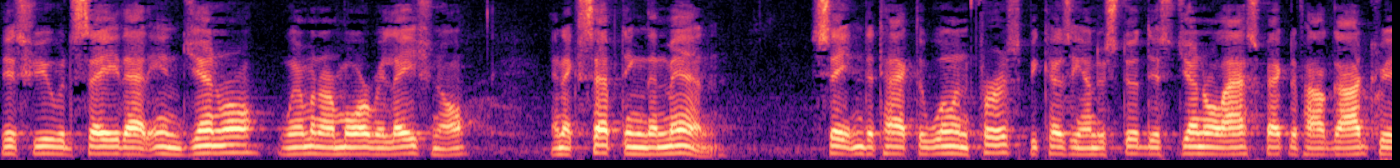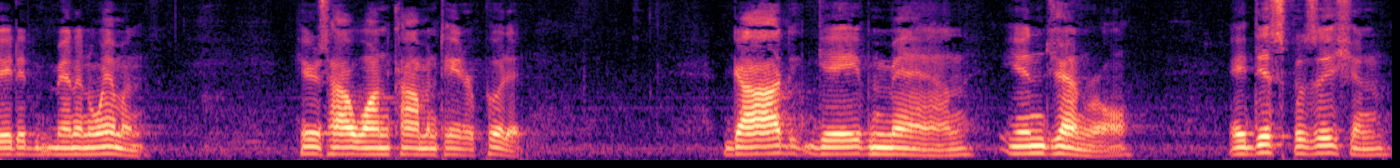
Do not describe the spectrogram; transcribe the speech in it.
This view would say that in general, women are more relational and accepting than men. Satan attacked the woman first because he understood this general aspect of how God created men and women. Here's how one commentator put it God gave man, in general, a disposition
